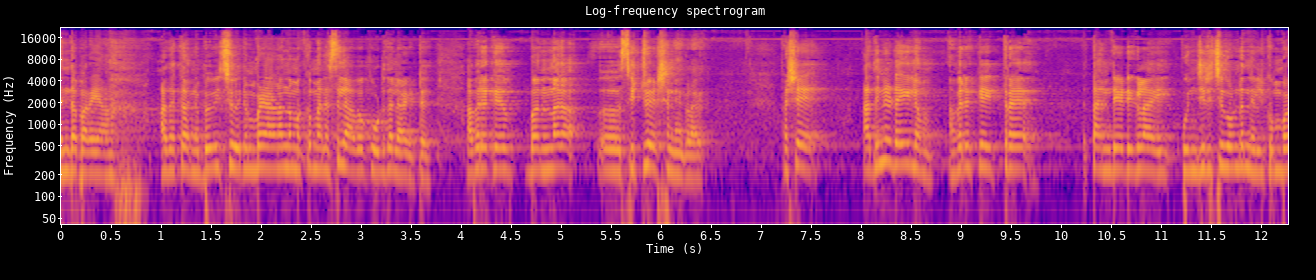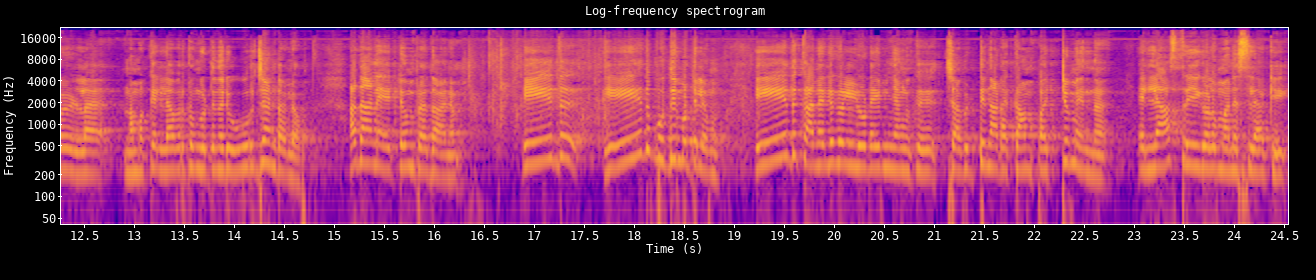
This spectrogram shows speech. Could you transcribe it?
എന്താ പറയുക അതൊക്കെ അനുഭവിച്ചു വരുമ്പോഴാണ് നമുക്ക് മനസ്സിലാവുക കൂടുതലായിട്ട് അവരൊക്കെ വന്ന സിറ്റുവേഷനുകളെ പക്ഷേ അതിനിടയിലും അവരൊക്കെ ഇത്ര തന്റെടികളായി പുഞ്ചിരിച്ചുകൊണ്ട് നിൽക്കുമ്പോഴുള്ള നമുക്ക് എല്ലാവർക്കും കിട്ടുന്ന ഒരു ഊർജം ഉണ്ടല്ലോ. അതാണ് ഏറ്റവും പ്രധാനം. ഏത് ഏത് ബുദ്ധിമുട്ടിലും ഏത് കനലുകളിലൂടെയും ഞങ്ങൾക്ക് ചവിട്ടി നടക്കാൻ പറ്റുമെന്ന് എല്ലാ സ്ത്രീകളും മനസ്സിലാക്കി.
